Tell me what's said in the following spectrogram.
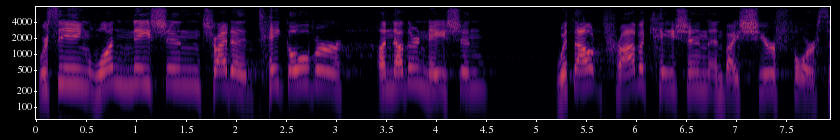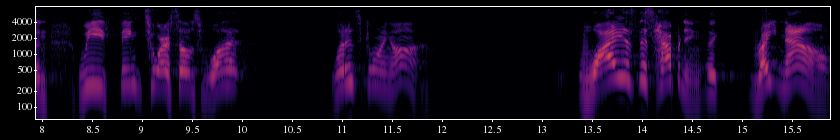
We're seeing one nation try to take over another nation without provocation and by sheer force. And we think to ourselves, what, what is going on? Why is this happening? Like, right now,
